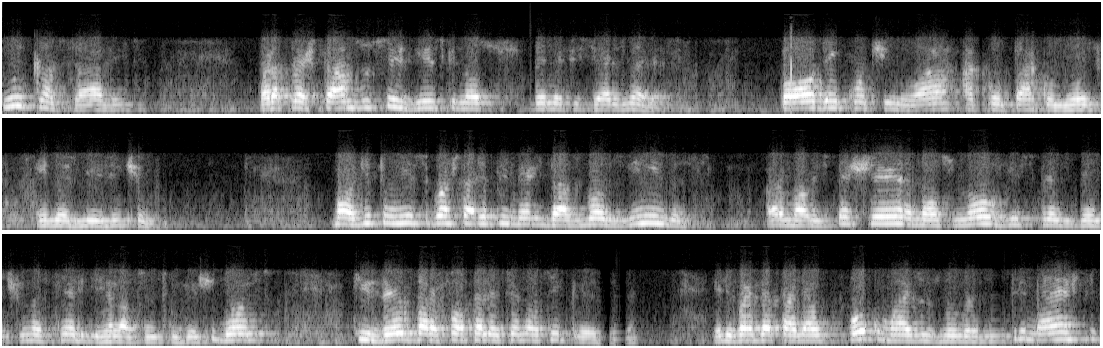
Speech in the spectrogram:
incansáveis, para prestarmos o serviço que nossos beneficiários merecem. Podem continuar a contar conosco em 2021. Bom, dito isso, gostaria primeiro de dar as boas-vindas para o Maurício Teixeira, nosso novo vice-presidente financeiro de relações com investidores, que veio para fortalecer nossa empresa. Ele vai detalhar um pouco mais os números do trimestre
